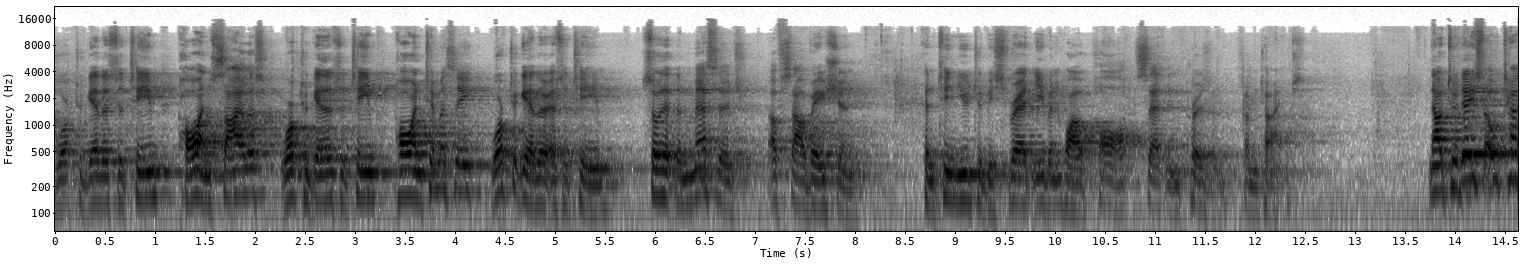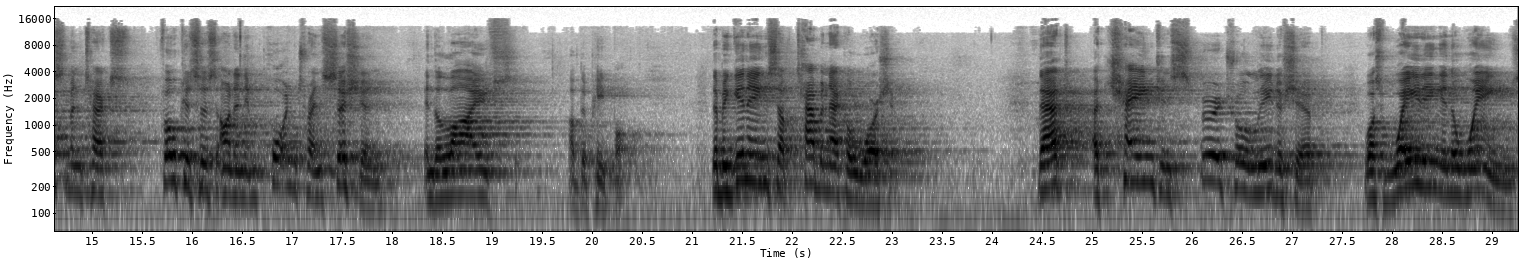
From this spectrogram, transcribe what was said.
worked together as a team. Paul and Silas worked together as a team. Paul and Timothy worked together as a team so that the message of salvation continued to be spread even while Paul sat in prison sometimes. Now, today's Old Testament text focuses on an important transition in the lives of the people the beginnings of tabernacle worship. That a change in spiritual leadership was waiting in the wings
